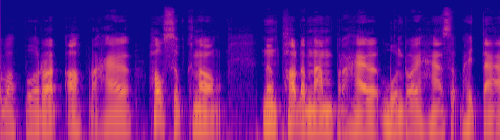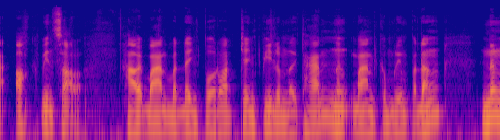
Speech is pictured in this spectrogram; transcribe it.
របស់ពលរដ្ឋអស់ប្រហែល60ខ្នងនិងផលដំណាំប្រហែល450ហិកតាអស់គ្មានសល់ ហើយបានបណ្ដេញពលរដ្ឋចេញពីលំនៅឋាននិងបានគម្រាមប្តឹងនិង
